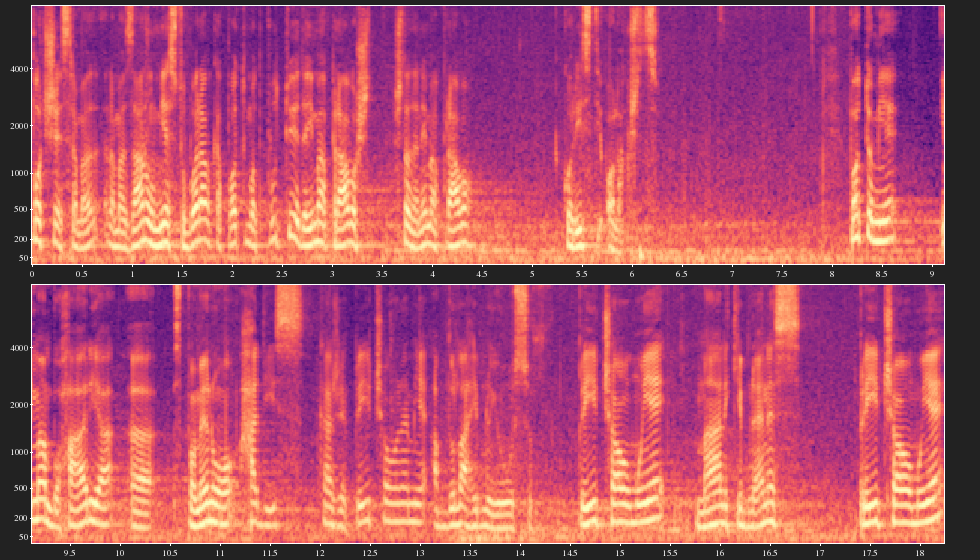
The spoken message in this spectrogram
počne s Ramazanom u mjestu boravka, potom otputuje da ima pravo, šta da nema pravo, koristi olakšicu. Potom je Imam Buharija uh, spomenuo hadis, kaže, pričao nam je Abdullah ibn Jusuf, pričao mu je Malik ibn Enes, pričao mu je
